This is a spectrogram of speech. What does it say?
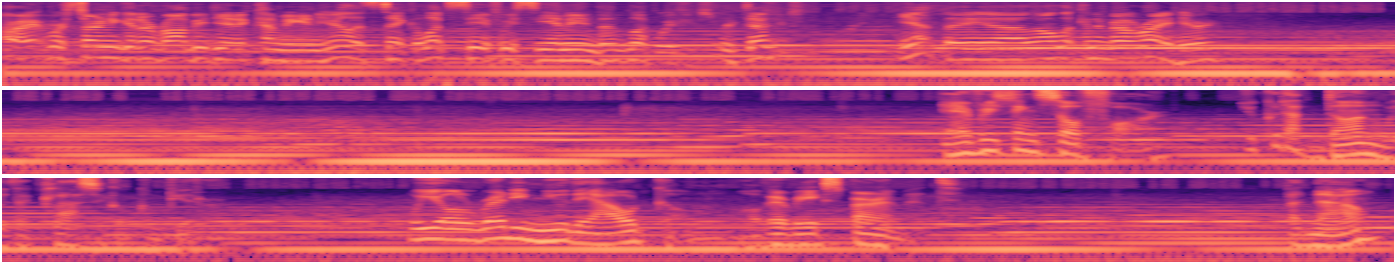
All right, we're starting to get our Rabi data coming in here. Let's take a look, see if we see any that look redundant. Yeah, they, uh, they're all looking about right here. Everything so far you could have done with a classical computer. We already knew the outcome of every experiment. But now,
